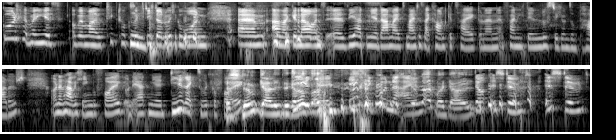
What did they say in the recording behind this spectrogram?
gut, bin ich jetzt auf einmal TikTok-süchtig dadurch geworden. ähm, aber genau, und äh, sie hat mir damals Maltes Account gezeigt und dann fand ich den lustig und sympathisch. Und dann habe ich ihn gefolgt und er hat mir direkt zurückgefolgt. Das stimmt gar nicht, Digga. Direkt, in Sekunde ein. Das stimmt einfach gar nicht. Doch, es stimmt, es stimmt.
